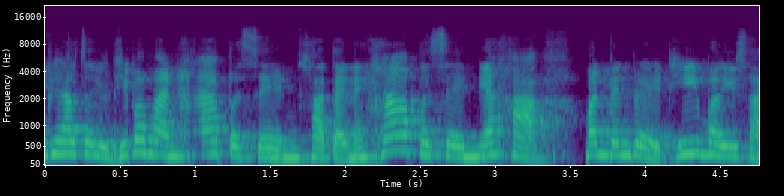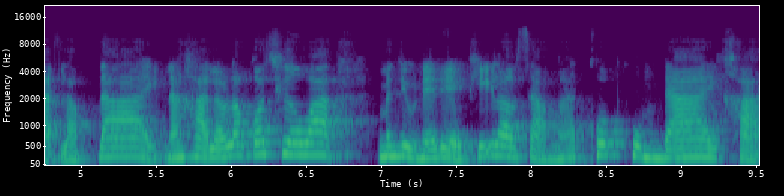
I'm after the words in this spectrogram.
NPL จะอยู่ที่ประมาณ 5%ค่ะ แต่ใน 5%เนี่ยค่ะ มันเป็นเรตที่บริษัทรับได้นะคะ แล้วเราก็เชื่อว่ามันอยู่ในเรตที่เราสามารถควบคุมได้ค่ะ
